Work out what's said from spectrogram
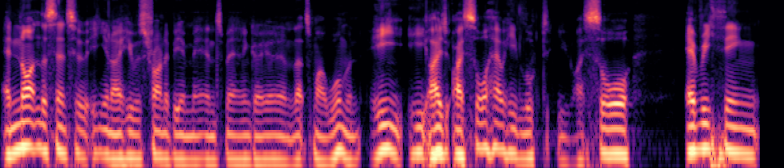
and not in the sense of you know he was trying to be a man's man and go, yeah, that's my woman. He he I, I saw how he looked at you. I saw everything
